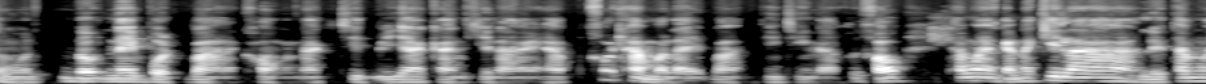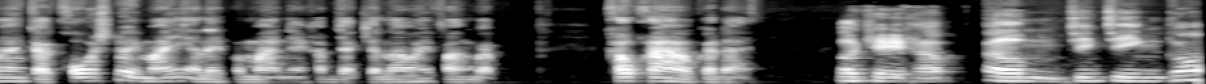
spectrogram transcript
สมมติในบทบาทของนักจิตวิทยาการกีฬาครับเขาทำอะไรบ้างจริง ๆ แล้ว คือเขาทำงานกับนักกีฬา หรือทำงานกับโค้ชด้วยไหมอะไรประมาณนี้ครับอยากจะเล่าให้ฟังแบบคร่าวๆก็ได้ โอเคครับเอ่มจริง ๆ ก็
